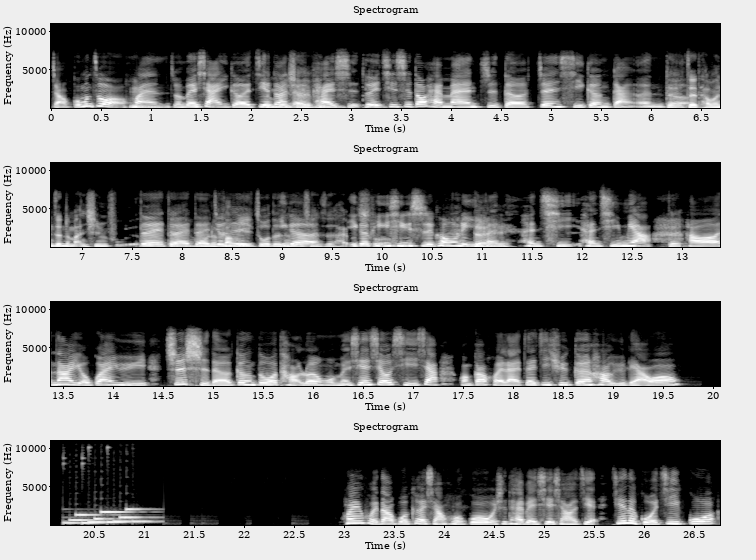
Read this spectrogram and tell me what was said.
找工作，换准备下一个阶段的开始。对，其实都还蛮值得珍惜跟感恩的。对，在台湾真的蛮幸福的。对对对，就是一个一个平行时空里很很奇很奇妙。对，好，那有关于吃屎的更多讨论，我们先休息一下，广告回来再继续跟浩宇聊哦。欢迎回到播客小火锅，我是台北谢小姐。今天的国际锅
